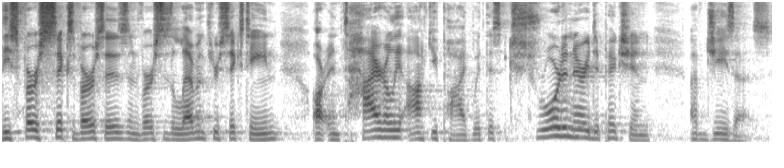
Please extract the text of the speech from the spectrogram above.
These first six verses, and verses 11 through 16, are entirely occupied with this extraordinary depiction of Jesus.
